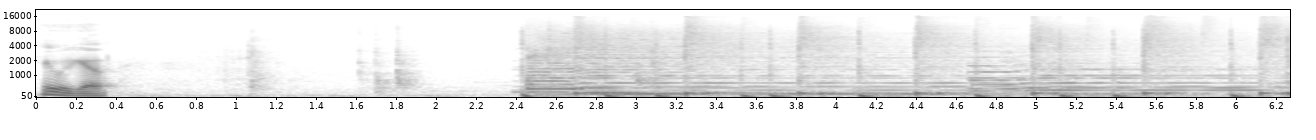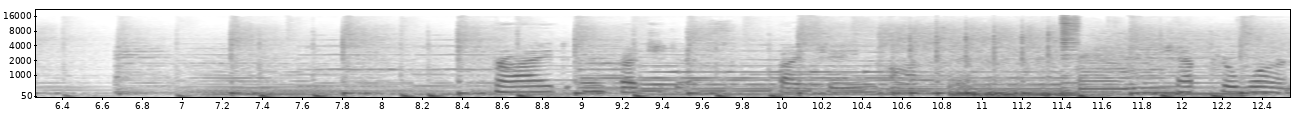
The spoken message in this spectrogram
Here we go. Pride and Prejudice by Jane Austen. Chapter 1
